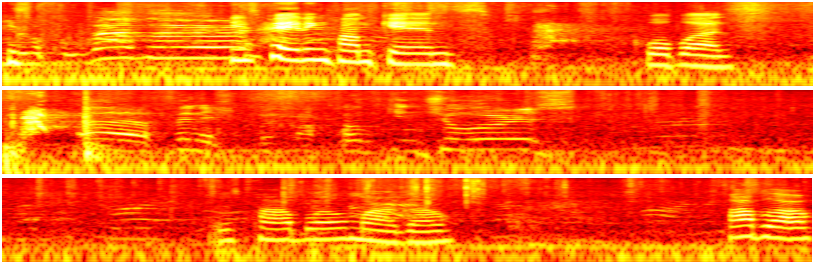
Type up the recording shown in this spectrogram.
Beautiful weather. He's painting pumpkins. Well, was. Finished with my pumpkin chores. There's Pablo, Margot. Pablo.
